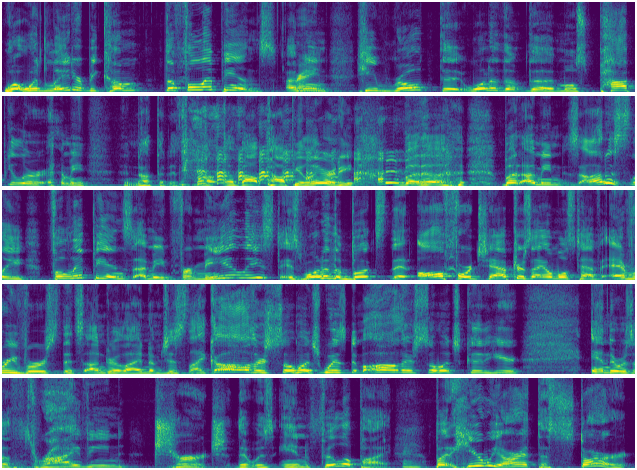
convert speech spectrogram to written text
what would later become the Philippians. I right. mean, he wrote the one of the, the most popular. I mean, not that it's about popularity, but uh, but I mean, honestly, Philippians. I mean, for me at least, is one of the books that all four chapters I almost have every verse that's underlined. I'm just like, oh, there's so much wisdom. Oh, there's so much good here. And there was a thriving church that was in Philippi. Right. But here we are at the start,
